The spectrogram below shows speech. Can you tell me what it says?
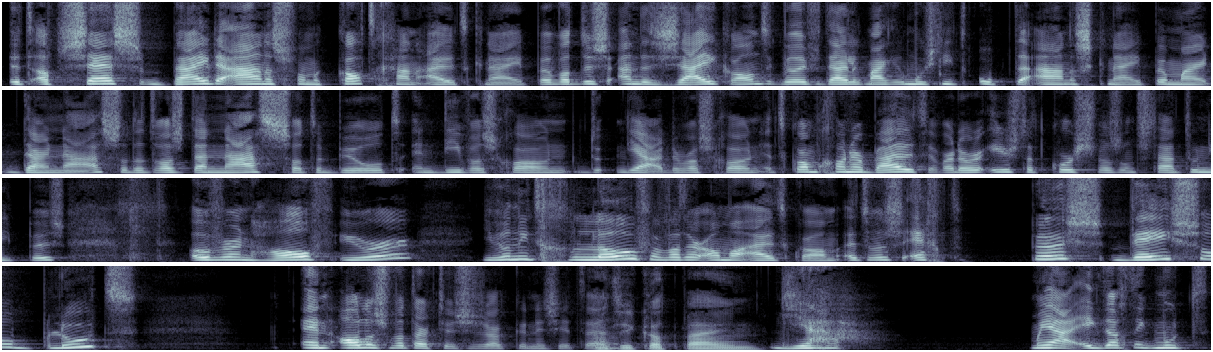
het absces bij de anus van mijn kat gaan uitknijpen. Wat dus aan de zijkant, ik wil even duidelijk maken, ik moest niet op de anus knijpen, maar daarnaast. Het was daarnaast zat de bult en die was gewoon, ja, er was gewoon, het kwam gewoon naar buiten. Waardoor eerst dat korstje was ontstaan, toen die pus. Over een half uur, je wil niet geloven wat er allemaal uitkwam. Het was echt pus, weefsel, bloed en alles wat daartussen zou kunnen zitten. Had die kat pijn? Ja. Maar ja, ik dacht, ik moet,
